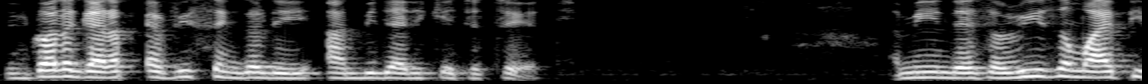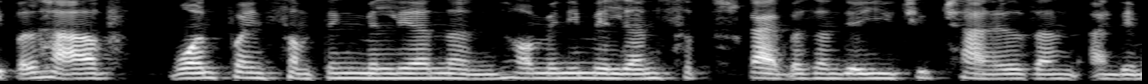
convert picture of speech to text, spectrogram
You've got to get up every single day and be dedicated to it. I mean, there's a reason why people have one point something million and how many million subscribers on their YouTube channels and, and, they,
